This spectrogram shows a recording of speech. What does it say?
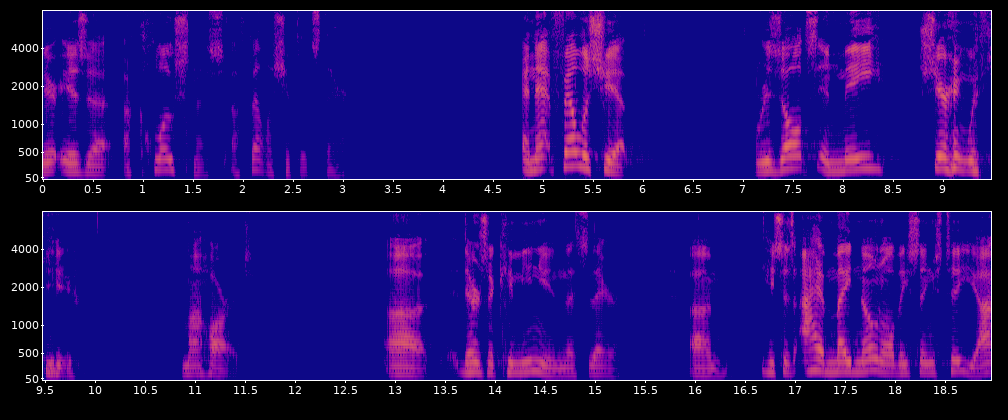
there is a, a closeness, a fellowship that's there. And that fellowship results in me sharing with you my heart. Uh, there's a communion that's there. Um, he says, I have made known all these things to you. I,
